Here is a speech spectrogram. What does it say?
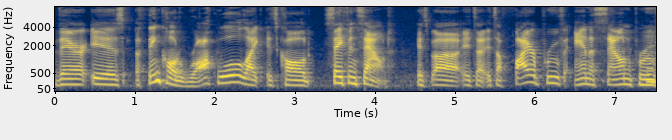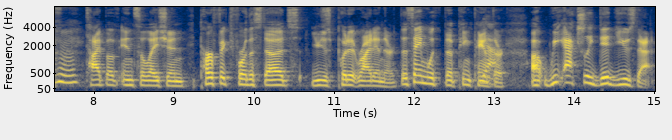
There is a thing called rock wool, like it's called Safe and Sound. It's uh, it's a it's a fireproof and a soundproof Mm-hmm. type of insulation, perfect for the studs. You just put it right in there. The same with the Pink Panther. Uh, we actually did use that,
